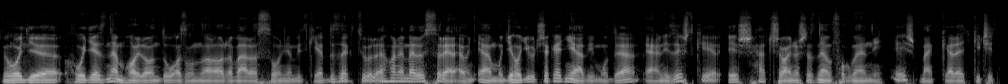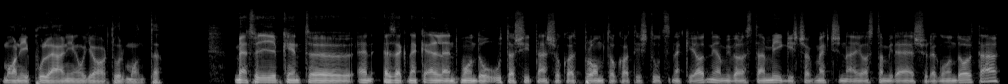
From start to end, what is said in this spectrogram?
hogy, ö, hogy ez nem hajlandó azonnal arra válaszolni, amit kérdezek tőle, hanem először el, elmondja, hogy ő csak egy nyelvi modell, elnézést kér, és hát sajnos ez nem fog menni, és meg kell egy kicsit manipulálni, ahogy Artur mondta. Mert hogy egyébként ezeknek ellentmondó utasításokat, promptokat is tudsz neki adni, amivel aztán mégiscsak megcsinálja azt, amire elsőre gondoltál,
